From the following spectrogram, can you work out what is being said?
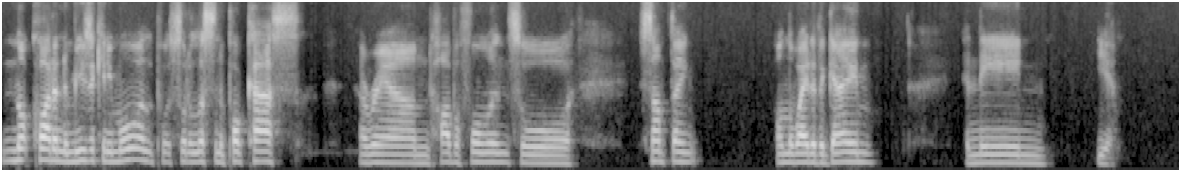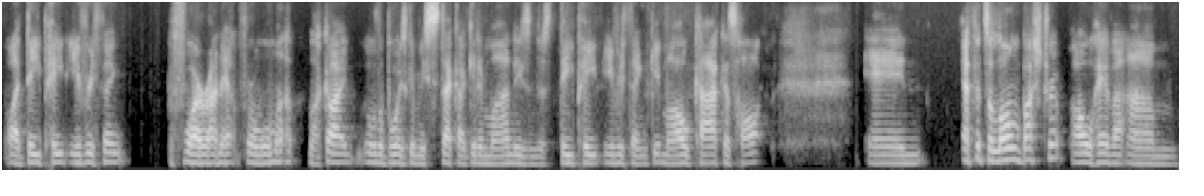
Not quite into music anymore. Sort of listen to podcasts around high performance or something on the way to the game. And then, yeah, I deep heat everything before I run out for a warm up. Like I, all the boys give me stick. I get in my undies and just deep heat everything, get my old carcass hot. And if it's a long bus trip, I'll have a um,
